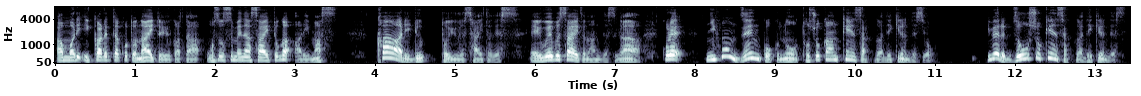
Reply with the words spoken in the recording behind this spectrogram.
あんまり行かれたことないという方、おすすめなサイトがあります。カーリルというサイトです。えー、ウェブサイトなんですが、これ、日本全国の図書館検索ができるんですよ。いわゆる蔵書検索ができるんです。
